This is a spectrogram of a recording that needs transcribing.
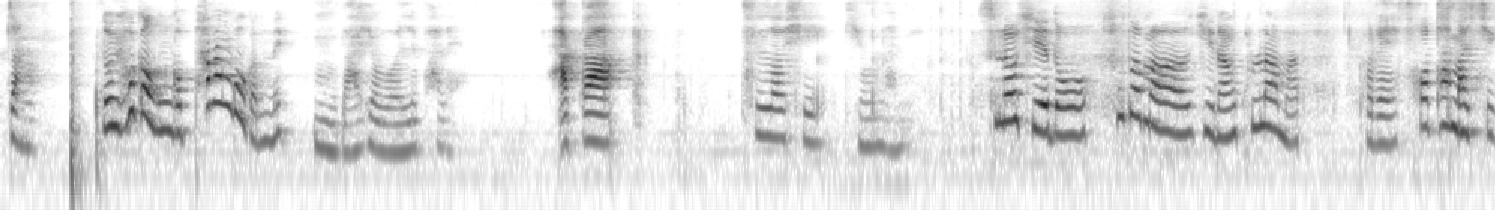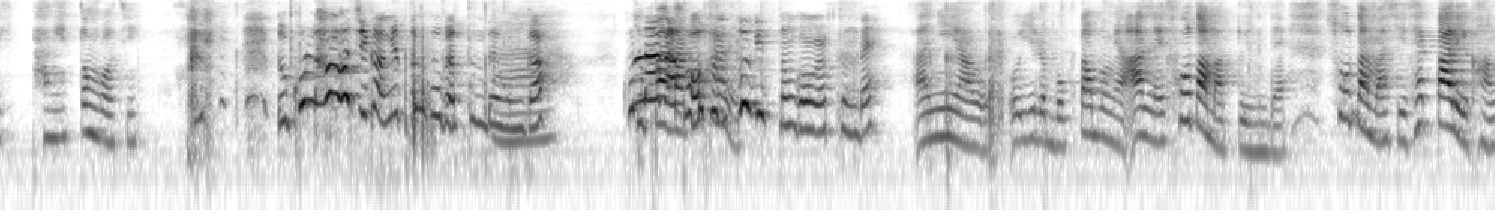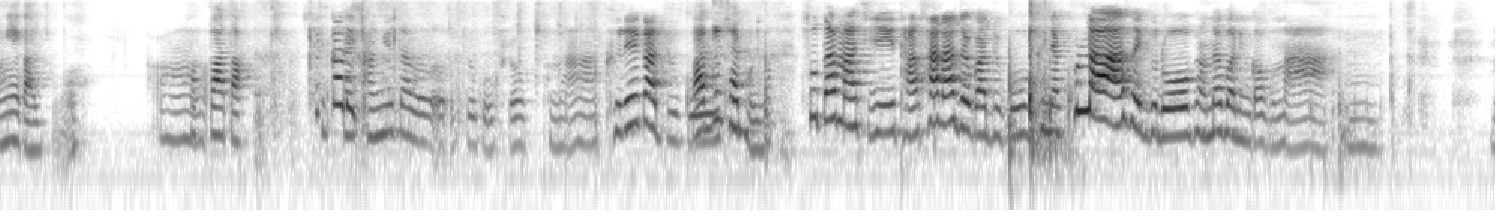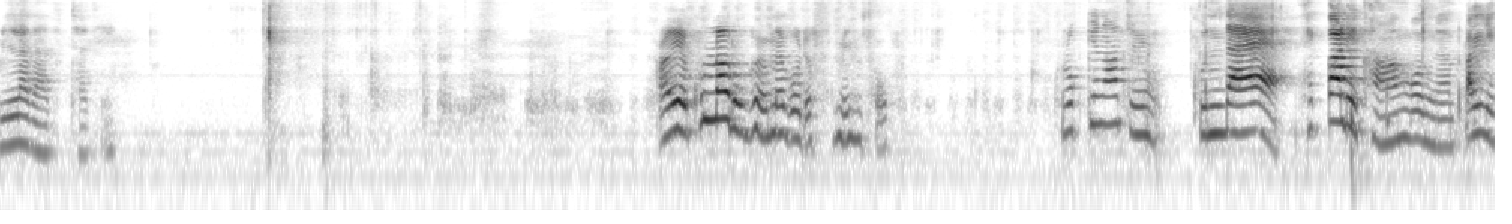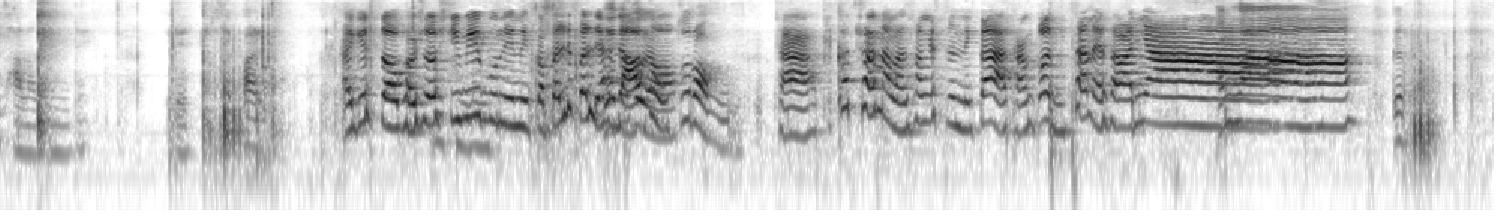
짱. 너 혀가 뭔가 파란 거 같네. 음, 맛이 원래 파래. 아까 슬러시 기억나니? 슬러시에도 소다 맛이랑 콜라 맛. 그래, 소다 맛이 강했던 거지. 너 콜라 맛이 강했던 거 같은데 뭔가? 아, 콜라가 더 콧바닥 듬뿍 있던 거 같은데. 아니야, 오히려 먹다 보면 안에 소다 맛도 있는데 소다 맛이 색깔이 강해가지고 아 혓바닥 색깔이 강해져가지고 그렇구나. 그래가지고 나도 잘 몰라. 소다 맛이 다 사라져가지고 그냥 콜라색으로 변해버린 거구나. 음, 몰라 나도 잘지. 아예 콜라로 변해버렸으면서. 그렇긴 하지. 근데 색깔이 강한 거는 빨리 자라는데. 이래 색깔. 알겠어. 벌써 12분이니까 빨리빨리 하자고요. 어쩌라고? 자, 피카츄 하나 완성했으니까 다음 건 2탄에서 안녕. 안녕. 끝.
